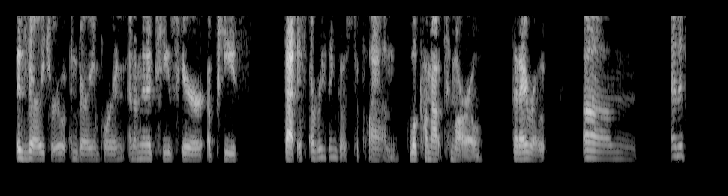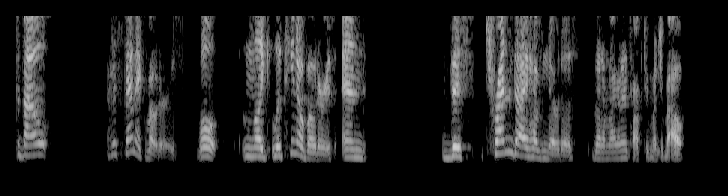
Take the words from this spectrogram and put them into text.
is very true and very important. And I'm going to tease here a piece that, if everything goes to plan, will come out tomorrow that I wrote. Um, and it's about Hispanic voters, well, like Latino voters. And this trend I have noticed that I'm not going to talk too much about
